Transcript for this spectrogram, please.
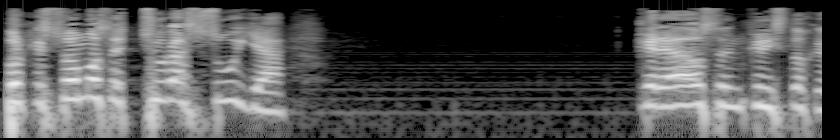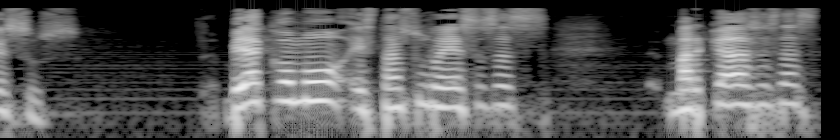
Porque somos hechura suya, creados en Cristo Jesús. Vea cómo están subrayadas esas, marcadas esas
